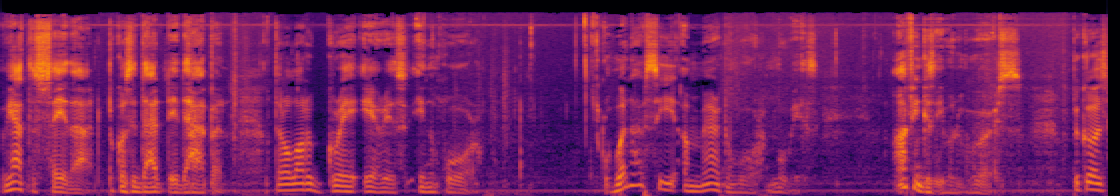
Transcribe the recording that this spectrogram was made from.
We had to say that because that did happen. There are a lot of gray areas in war. When I see American war movies, I think it's even worse because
